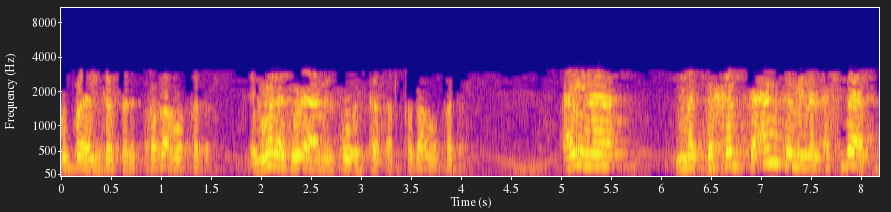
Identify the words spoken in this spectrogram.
كوباية انكسرت قضاء وقدر. الولد وقع من فوق الكسر قضاء وقدر. أين ما اتخذت أنت من الأسباب؟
